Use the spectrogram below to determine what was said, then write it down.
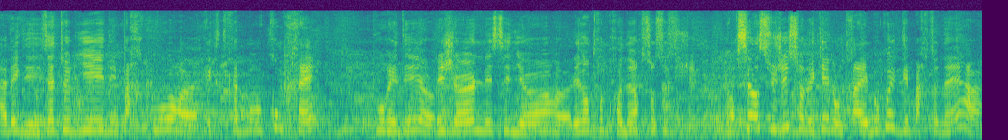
avec des ateliers, des parcours extrêmement concrets pour aider euh, les jeunes, les seniors, euh, les entrepreneurs sur ce sujet. Alors c'est un sujet sur lequel on travaille beaucoup avec des partenaires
